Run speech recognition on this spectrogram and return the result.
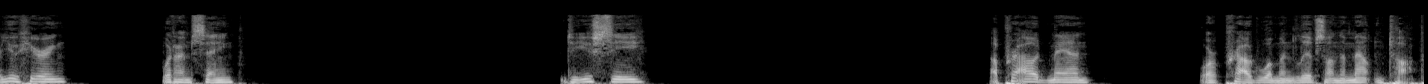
Are you hearing what I'm saying? Do you see a proud man or proud woman lives on the mountaintop?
